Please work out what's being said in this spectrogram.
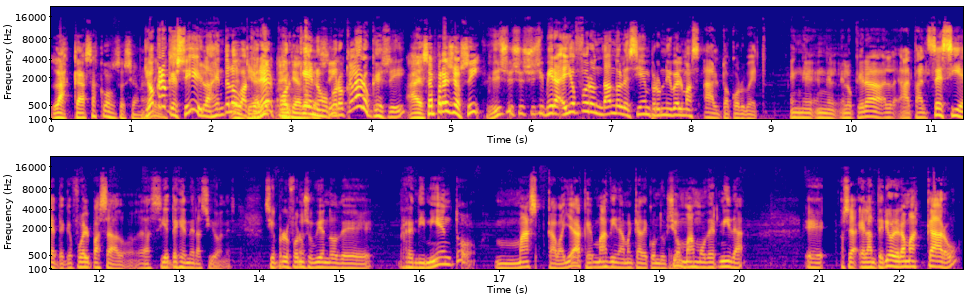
las casas concesionarias. Yo creo que sí, la gente lo va a querer. ¿Por qué no? sí. Pero claro que sí. A ese precio sí. Sí, sí, sí, sí, sí. Mira, ellos fueron dándole siempre un nivel más alto a Corvette. En, en el- en lo que era hasta el C7, que fue el pasado, las siete generaciones. Siempre lo fueron subiendo de rendimiento, más caballaje, más dinámica de conducción, más modernidad. Eh, o sea, el anterior era más caro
